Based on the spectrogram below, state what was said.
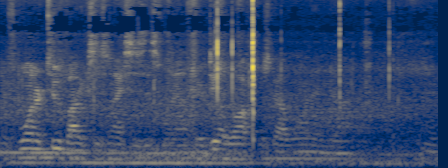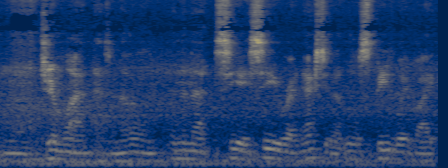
There's one or two bikes as nice as this one out there. Dale Walksler's got one, and, uh, and uh, Jim Latin has another one. And then that CAC right next to you, that little speedway bike.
